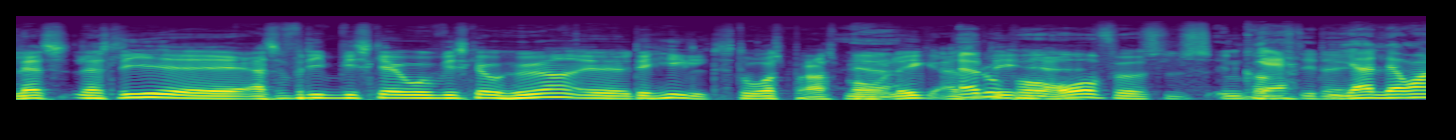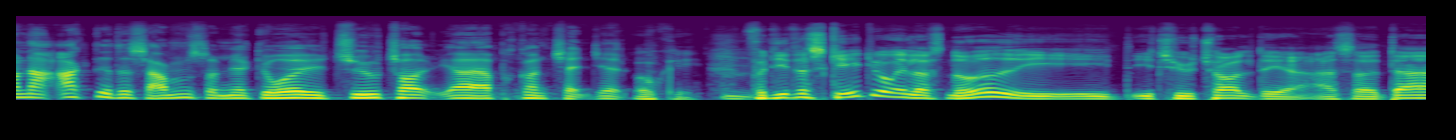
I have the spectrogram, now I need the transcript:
Lad os, lad os lige, øh, altså fordi vi skal jo, vi skal jo høre øh, det helt store spørgsmål, ikke? Altså, er du det på overførselsindkomst i Ja, dag? jeg laver nøjagtigt det samme, som jeg gjorde i 2012. Jeg er på kontanthjælp. Okay. Mm. Fordi der skete jo ellers noget i, i, i 2012 der. Altså, der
